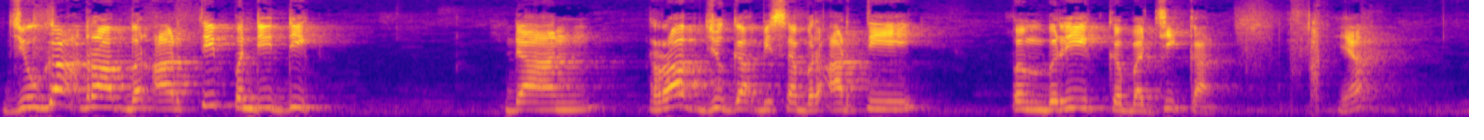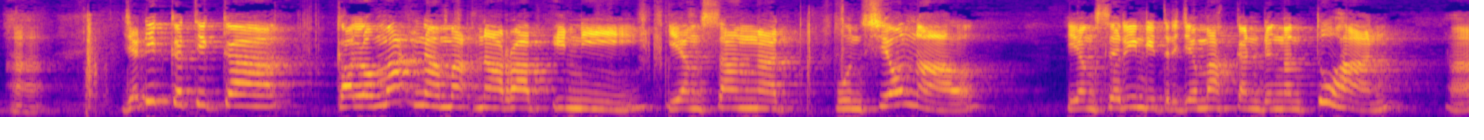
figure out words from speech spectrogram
Juga Rab berarti pendidik. Dan Rab juga bisa berarti pemberi kebajikan. Ya. Nah, jadi ketika kalau makna-makna Rab ini yang sangat fungsional, yang sering diterjemahkan dengan Tuhan, ha,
